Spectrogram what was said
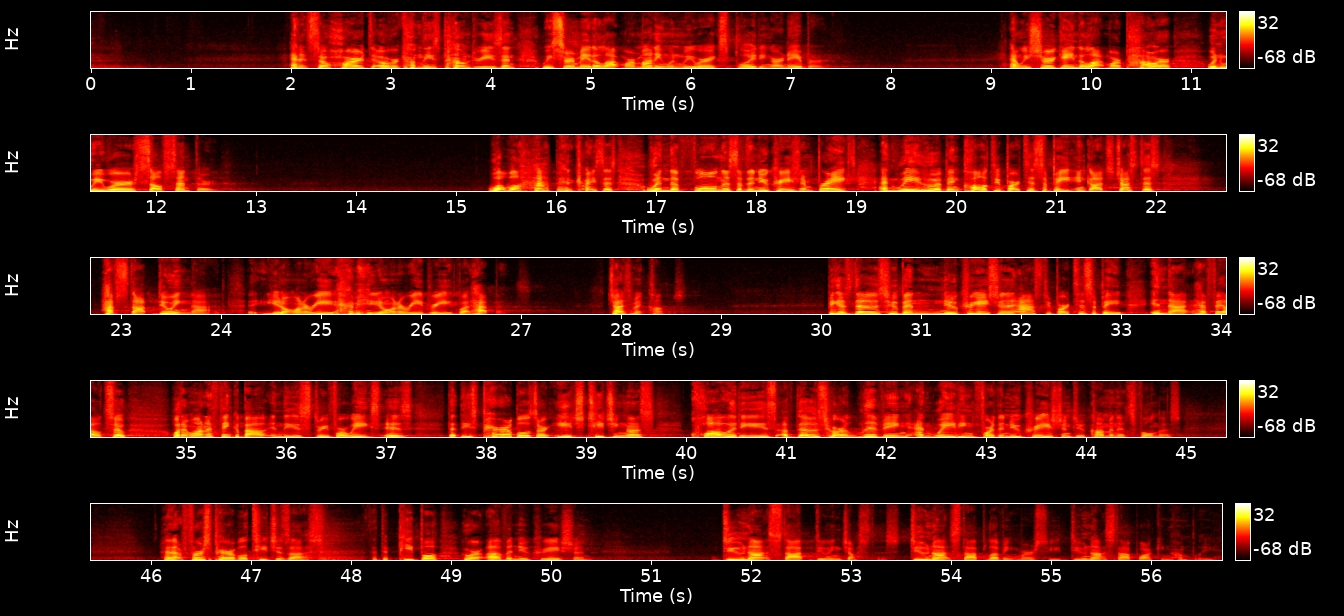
And it's so hard to overcome these boundaries, and we sure made a lot more money when we were exploiting our neighbor. And we sure gained a lot more power when we were self centered. What will happen, Christ says, when the fullness of the new creation breaks and we who have been called to participate in God's justice have stopped doing that? You don't want to read, I mean, you don't want to read, read what happens. Judgment comes. Because those who've been new creation and asked to participate in that have failed. So, what I want to think about in these three, four weeks is that these parables are each teaching us qualities of those who are living and waiting for the new creation to come in its fullness. And that first parable teaches us that the people who are of a new creation do not stop doing justice, do not stop loving mercy, do not stop walking humbly.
